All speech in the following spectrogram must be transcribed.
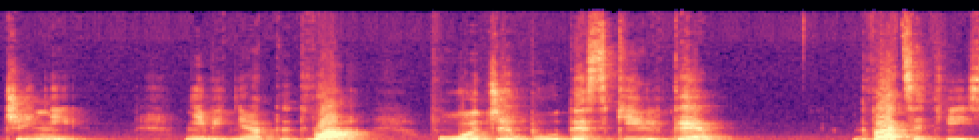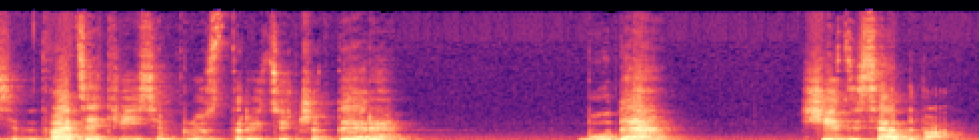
Чи ні? Ні, відняти 2. Отже, буде скільки? 28. 28 плюс 34 буде 62.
